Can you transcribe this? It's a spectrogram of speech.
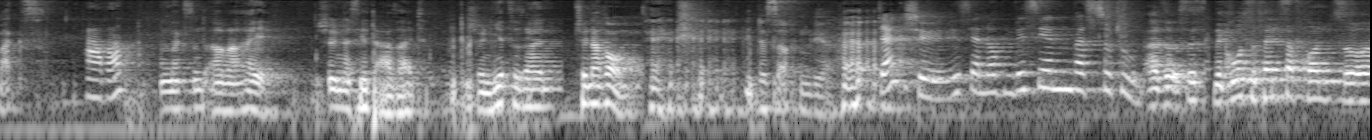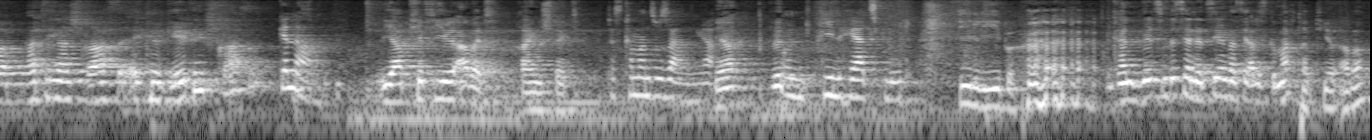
Max. Ava. Max und Ava, hi. Schön, dass ihr da seid. Schön hier zu sein. Schöner Raum. das hoffen wir. Dankeschön. Ist ja noch ein bisschen was zu tun. Also es ist eine große Fensterfront zur Hattinger Straße, Ecke Gelsingstraße. Genau. Ihr habt hier viel Arbeit reingesteckt. Das kann man so sagen, ja. ja Und viel Herzblut. Viel Liebe. Kann, willst du ein bisschen erzählen, was ihr alles gemacht habt hier aber?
